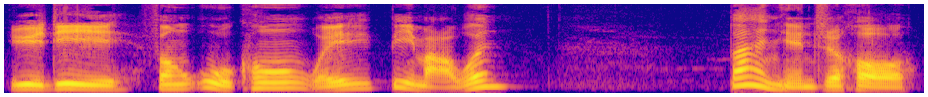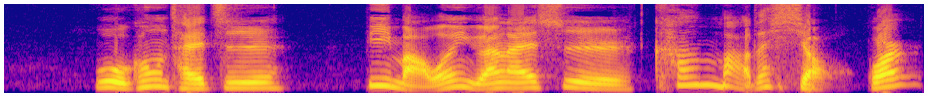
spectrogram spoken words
玉帝封悟空为弼马温。半年之后，悟空才知弼马温原来是看马的小官儿，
